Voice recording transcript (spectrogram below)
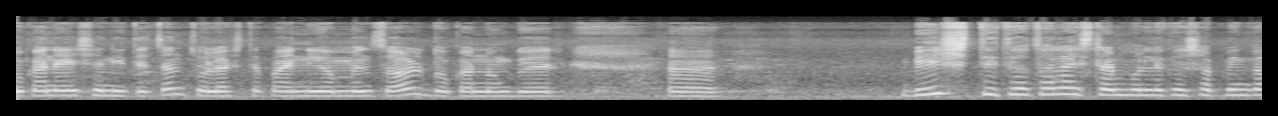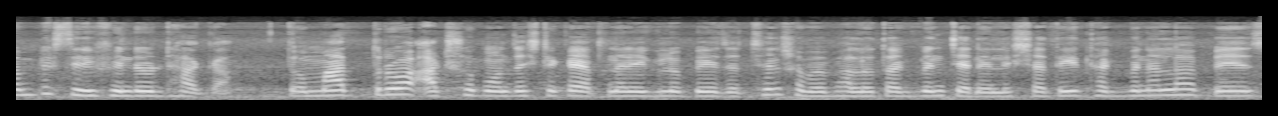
দোকানে এসে নিতে চান চলে আসতে পারেন নিয়মেন সল দোকান নং দুয়ের বিশ তৃতীয়তলা স্টার মল্লিকা শপিং কমপ্লেক্স রিফিন্ডোর ঢাকা। তো মাত্র আটশো পঞ্চাশ টাকায় আপনারা এগুলো পেয়ে যাচ্ছেন। সবাই ভালো থাকবেন চ্যানেলের সাথেই থাকবেন। আল্লাহ হাফেজ।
